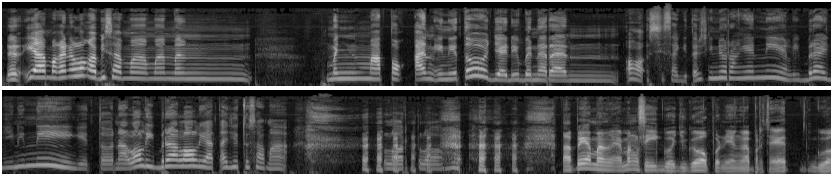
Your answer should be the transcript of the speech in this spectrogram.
dan ya makanya lo nggak bisa me- me- men- mematokkan ini tuh jadi beneran oh si Sagittarius gini orangnya nih Libra gini nih gitu nah lo Libra lo lihat aja tuh sama Lord lo Tapi emang emang sih gue juga walaupun yang nggak percaya, gue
